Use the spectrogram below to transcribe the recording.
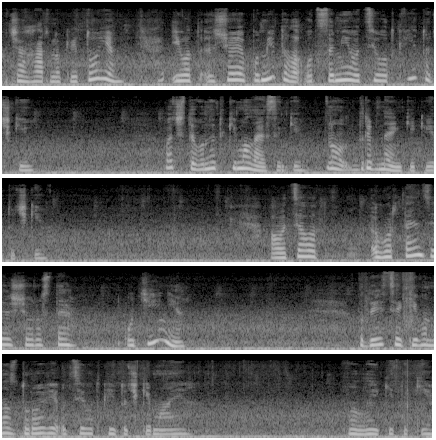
Хоча гарно квітує. І от що я помітила, от самі оці от квіточки, бачите, вони такі малесенькі, ну, дрібненькі квіточки. А оця от гортензія, що росте у тіні. Подивіться, які вона здорові оці от квіточки має. Великі такі.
